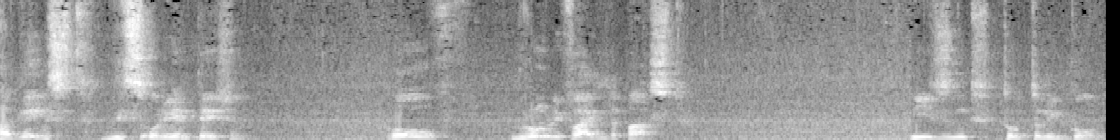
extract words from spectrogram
against this orientation of glorifying the past isn't totally gone.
